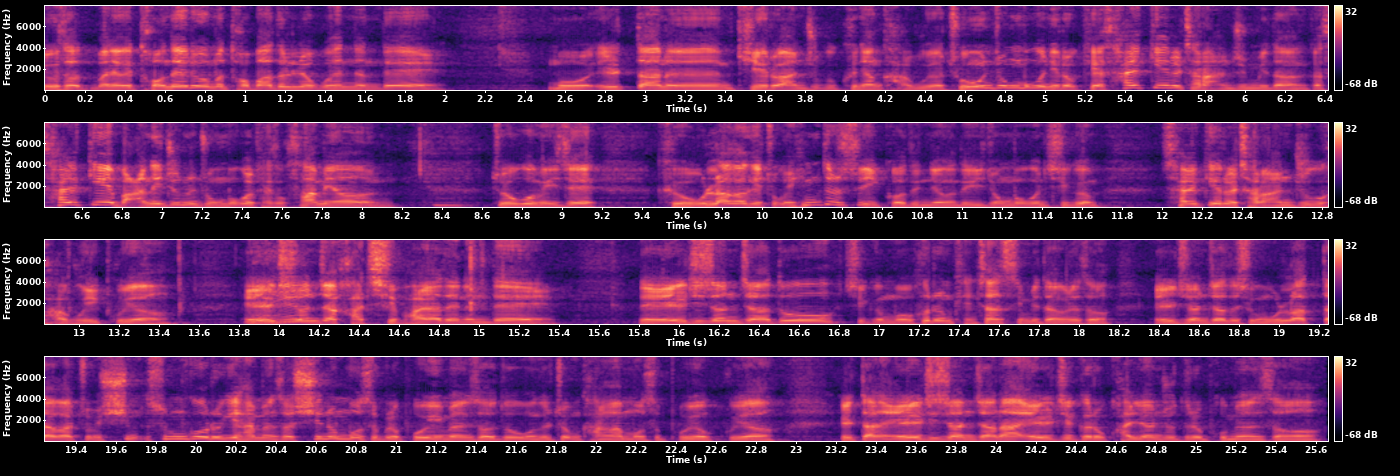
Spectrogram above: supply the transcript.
여기서 만약에 더 내려오면 더 받으려고 했는데 뭐 일단은 기회를 안 주고 그냥 가고요. 좋은 종목은 이렇게 살 기회를 잘 안 줍니다. 그러니까 살 기회 많이 주는 종목을 계속 사면 조금 이제 그 올라가기 조금 힘들 수 있거든요. 근데 이 종목은 지금 살 기회를 잘 안 주고 가고 있고요. LG전자 같이 봐야 되는데 네, LG전자도 지금 뭐 흐름 괜찮습니다. 그래서 LG전자도 지금 올랐다가 좀 쉬- 숨고르기 하면서 쉬는 모습을 보이면서도 오늘 좀 강한 모습 보였고요. 일단 LG전자나 LG그룹 관련주들을 보면서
